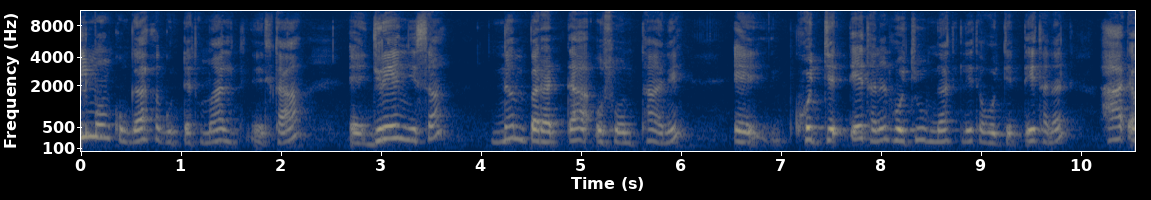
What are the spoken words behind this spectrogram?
Ilmoon kun gaafa guddatu maal ta'a jireenyi isaa nan baradhaa osoo hin taane hojjedhee tanan hojii humnaatiillee ta'u hojjedhee tanan haadha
